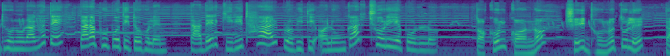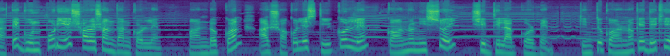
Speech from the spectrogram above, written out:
ধনুর আঘাতে তারা ভূপতিত হলেন। তাদের কিরিটহার প্রভৃতি অলংকার ছড়িয়ে পড়ল। তখন কর্ণ সেই ধনু তুলে তাতে গুণ পড়িয়ে সরসন্ধান করলেন। পাণ্ডবগণ আর সকলে স্থির করলেন, কর্ণ নিশ্চয়ই সিদ্ধি লাভ করবেন। কিন্তু কর্ণকে দেখে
